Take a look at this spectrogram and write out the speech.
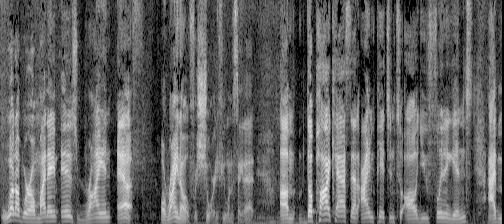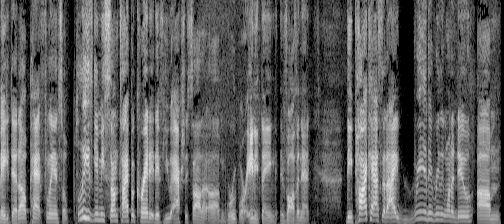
What up, world? My name is Ryan F. Or Rhino for short, if you want to say that. Um, the podcast that I'm pitching to all you Flinnigans, I made that up, Pat Flynn. So please give me some type of credit if you actually saw the um, group or anything involving that. The podcast that I really, really want to do um,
